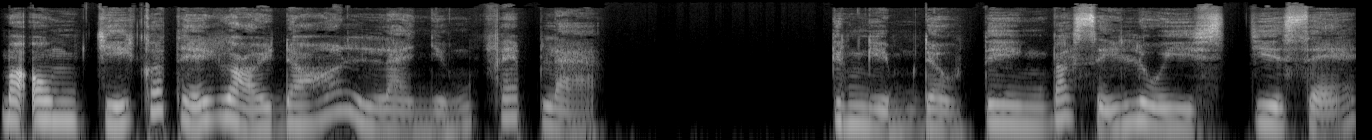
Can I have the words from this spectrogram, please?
mà ông chỉ có thể gọi đó là những phép lạ. Kinh nghiệm đầu tiên bác sĩ Louis chia sẻ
